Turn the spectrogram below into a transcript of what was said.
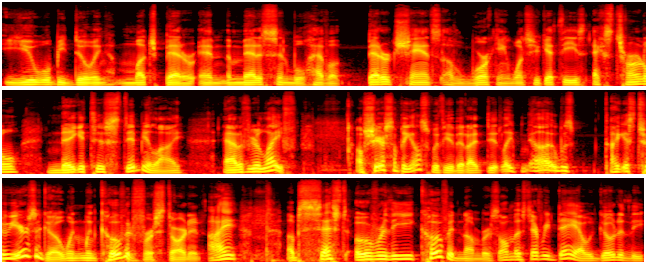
you will be doing much better and the medicine will have a better chance of working once you get these external negative stimuli out of your life. I'll share something else with you that I did. Like uh, it was I guess two years ago when, when COVID first started, I obsessed over the COVID numbers almost every day. I would go to the,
